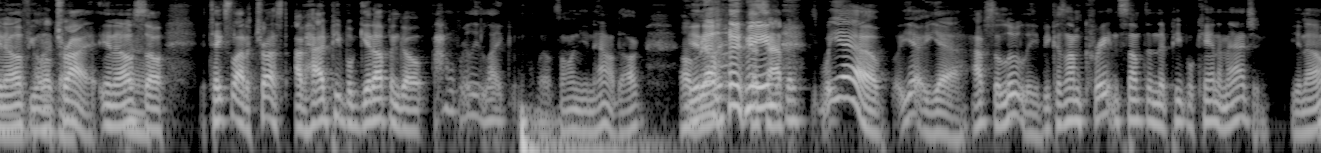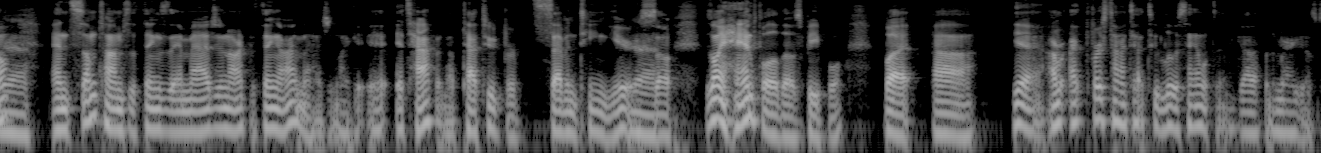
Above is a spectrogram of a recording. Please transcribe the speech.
You know, if you want to try it. You know, Yeah. so it takes a lot of trust. I've had people get up and go, I don't really like. Well, it's on you now, dog. oh, you know really? what I That's mean? happened? Well, yeah, yeah, yeah, absolutely. Because I'm creating something that people can't imagine. You know, yeah and sometimes the things they imagine aren't the thing I imagine. Like it, it's happened. I've tattooed for 17 years, Yeah. so there's only a handful of those people. But uh, yeah, I, I, first time I tattooed Lewis Hamilton, he got up in the mirror. He goes,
